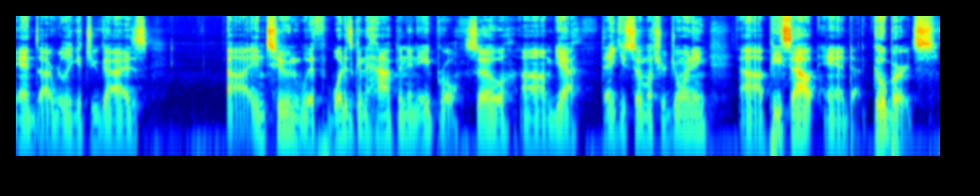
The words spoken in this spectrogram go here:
and uh, really get you guys uh, in tune with what is going to happen in April. So, um, yeah, Thank you so much for joining. Uh, peace out and go birds.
